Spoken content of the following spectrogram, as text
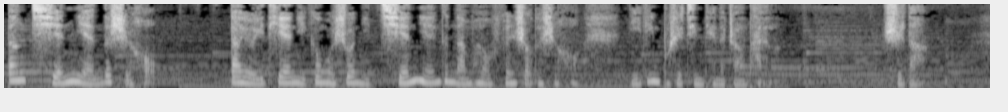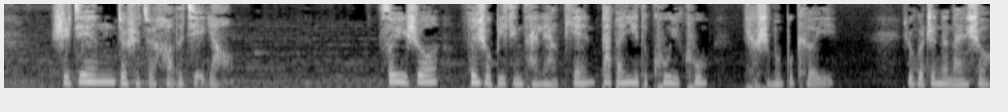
当前年的时候，当有一天你跟我说你前年跟男朋友分手的时候，你一定不是今天的状态了。是的，时间就是最好的解药。所以说，分手毕竟才两天，大半夜的哭一哭，有什么不可以？如果真的难受，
